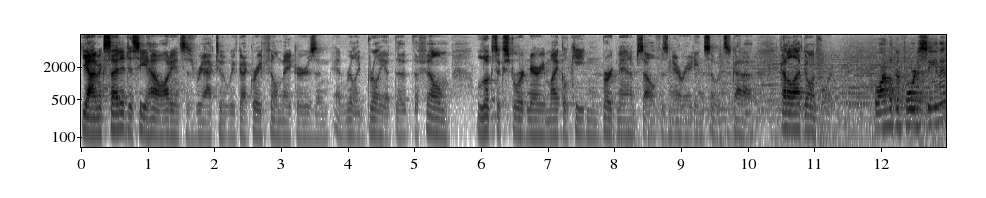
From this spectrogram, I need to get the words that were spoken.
yeah, I'm excited to see how audiences react to it. We've got great filmmakers and, and really brilliant. The the film looks extraordinary. Michael Keaton, Birdman himself, is narrating, so it's got a got a lot going for it. Well, I'm looking forward to seeing it.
